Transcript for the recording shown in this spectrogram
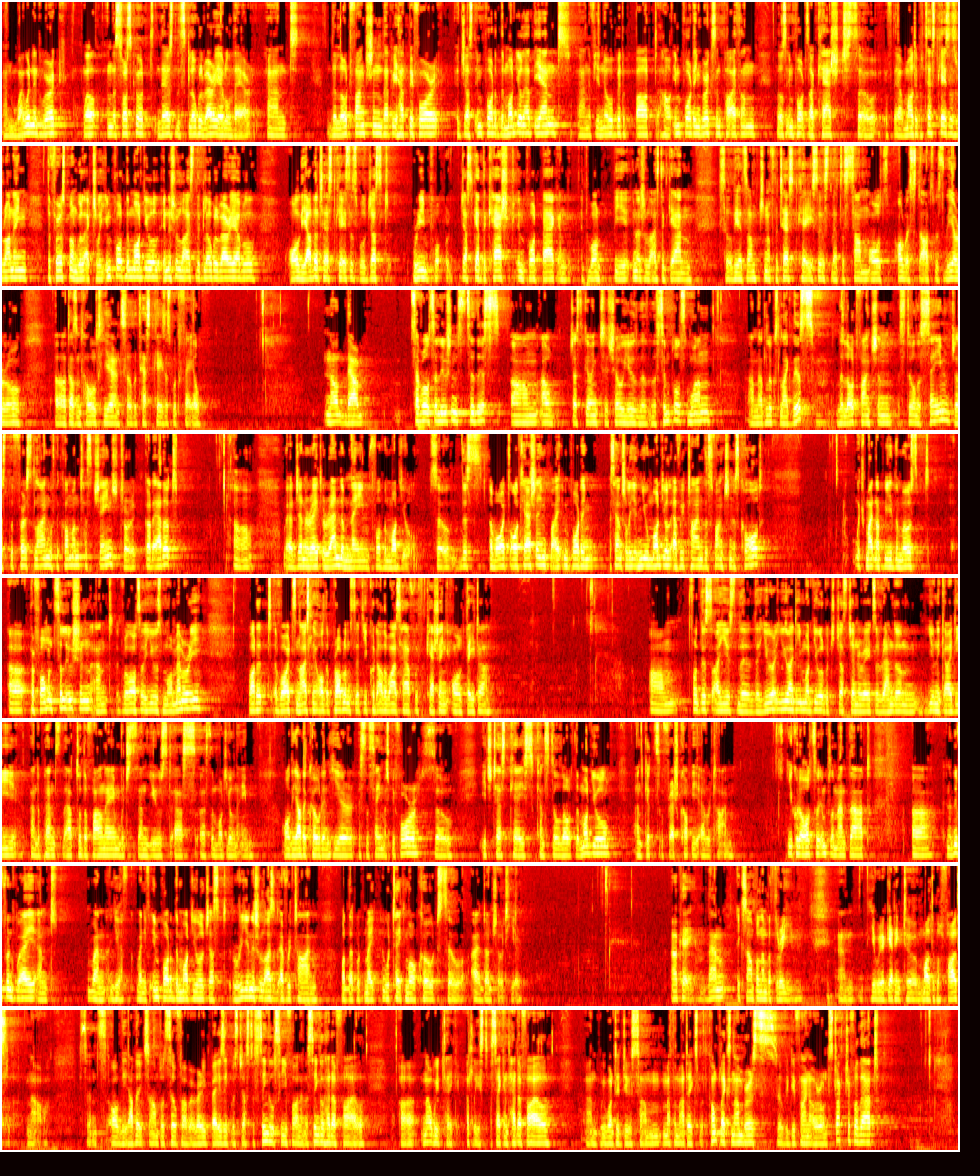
and why wouldn't it work? Well, in the source code, there's this global variable there. And the load function that we had before, it just imported the module at the end. And if you know a bit about how importing works in Python, those imports are cached. So if there are multiple test cases running, the first one will actually import the module, initialize the global variable. All the other test cases will just just get the cached import back and it won't be initialized again. So the assumption of the test cases that the sum always starts with zero uh, doesn't hold here, and so the test cases would fail. Now, there are several solutions to this. Um, I'm just going to show you the, the, simplest one, and that looks like this. The load function is still the same, just the first line with the comment has changed or got added. Uh, where I generate a random name for the module. So this avoids all caching by importing essentially a new module every time this function is called, which might not be the most uh, performance solution, and it will also use more memory, but it avoids nicely all the problems that you could otherwise have with caching old data. Um, for this, I use the, the UID module, which just generates a random unique ID and appends that to the file name, which is then used as, as the module name. All the other code in here is the same as before, so each test case can still load the module and gets a fresh copy every time. You could also implement that uh, in a different way and when, you have, when you've imported the module, just reinitialize it every time, but that would, make, would take more code, so I don't show it here. Okay, then example number three. And here we're getting to multiple files now. Since all the other examples so far were very basic with just a single C file and a single header file, Uh, now we take at least a second header file, and we want to do some mathematics with complex numbers, so we define our own structure for that.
